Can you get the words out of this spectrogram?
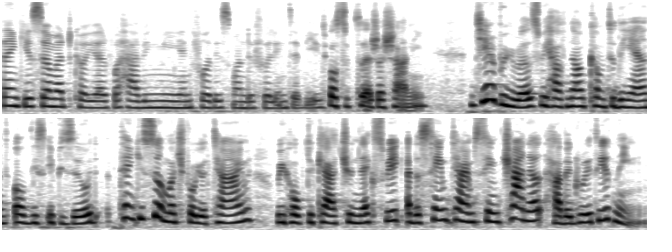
Thank you so much, Koyal, for having me and for this wonderful interview. It was a pleasure, Shanny. Dear viewers, we have now come to the end of this episode. Thank you so much for your time. We hope to catch you next week at the same time, same channel. Have a great evening.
